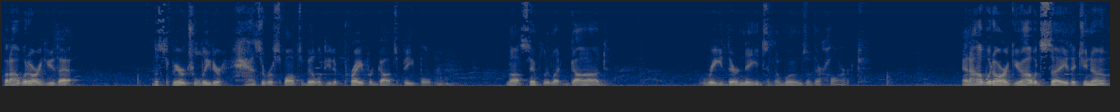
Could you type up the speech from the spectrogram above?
But I would argue that the spiritual leader has a responsibility to pray for God's people, not simply let God read their needs and the wounds of their heart. And I would argue, I would say that, you know,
